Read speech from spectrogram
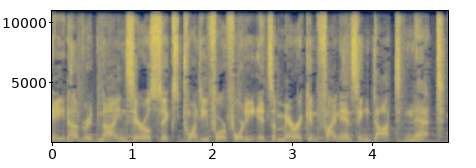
800 906 2440. It's AmericanFinancing.net.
